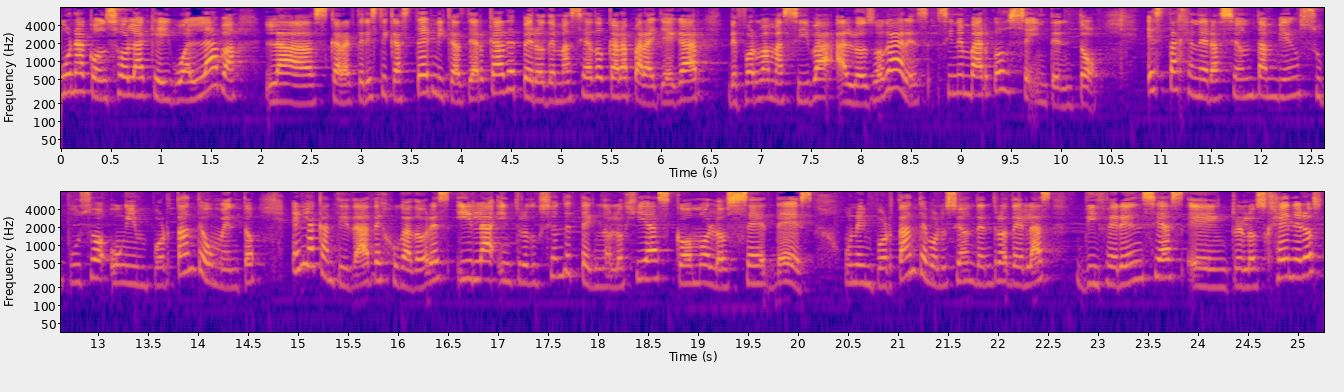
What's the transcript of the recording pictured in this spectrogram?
una consola que igualaba las características técnicas de arcade, pero demasiado cara para llegar de forma masiva a los hogares. Sin embargo, se intentó. Esta generación también supuso un importante aumento en la cantidad de jugadores y la introducción de tecnologías como los CDs, una importante evolución dentro de las diferencias entre los géneros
